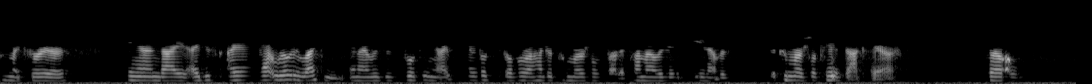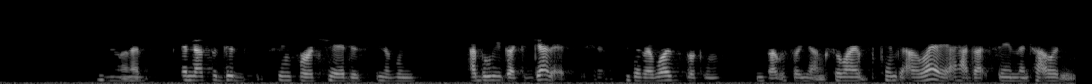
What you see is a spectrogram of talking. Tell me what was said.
for my career. and I, I just I got really lucky, and I was just booking. I, I booked over 100 commercials by the time I was 18. I was the commercial kid back there. So, you know, and I, and that's a good thing for a kid is you know when I believed I could get it because I was booking since I was so young. So when I came to LA, I had that same mentality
